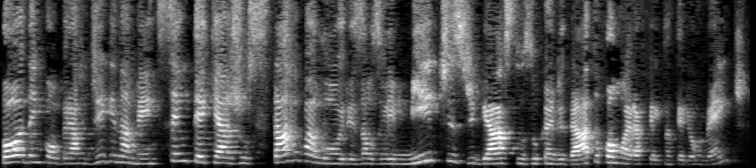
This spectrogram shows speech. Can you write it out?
podem cobrar dignamente sem ter que ajustar valores aos limites de gastos do candidato, como era feito anteriormente.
